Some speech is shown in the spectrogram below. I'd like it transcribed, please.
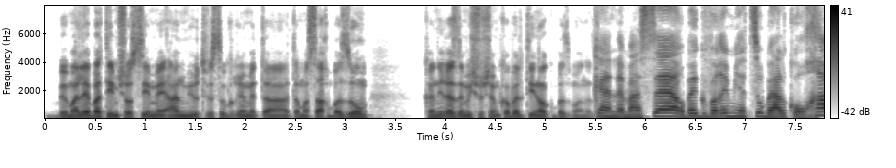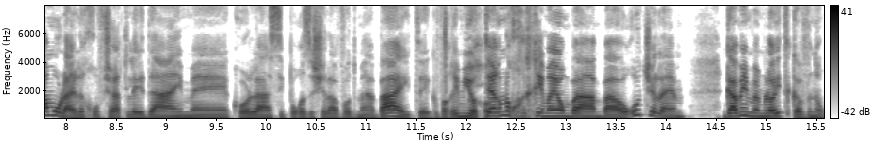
במלא בתים שעושים unmute וסוגרים את, ה, את המסך בזום, כנראה זה מישהו שמקבל תינוק בזמן הזה. כן, למעשה הרבה גברים יצאו בעל כורחם אולי לחופשת לידה עם uh, כל הסיפור הזה של לעבוד מהבית. Uh, גברים נכון. יותר נוכחים היום בהורות שלהם, גם אם הם לא התכוונו.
